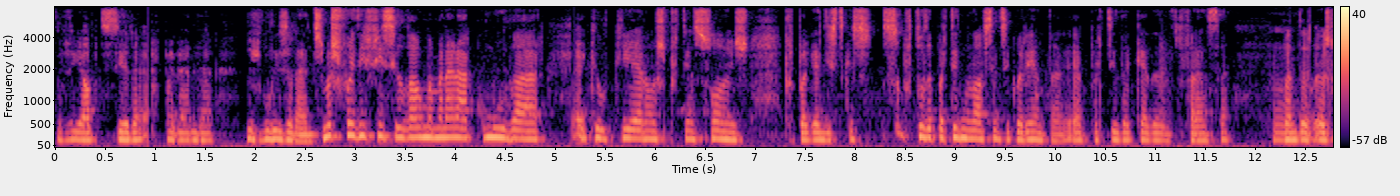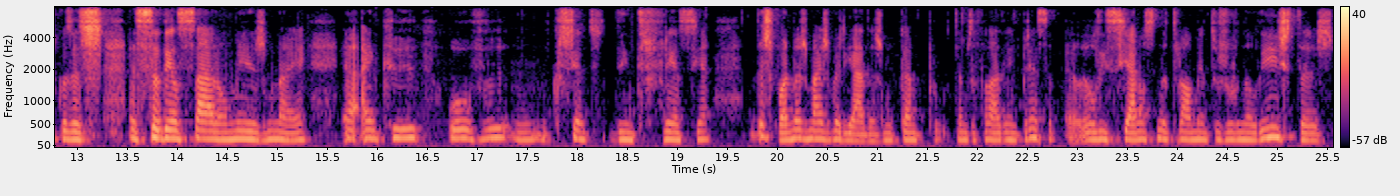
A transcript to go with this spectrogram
deveria obedecer a propaganda dos beligerantes, mas foi difícil de alguma maneira acomodar aquilo que eram as pretensões propagandísticas, sobretudo a partir de 1940, a partir da queda de França. Quando as coisas se adensaram mesmo, não é? Em que houve um crescente de interferência das formas mais variadas no campo, estamos a falar da imprensa, aliciaram-se naturalmente os jornalistas,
